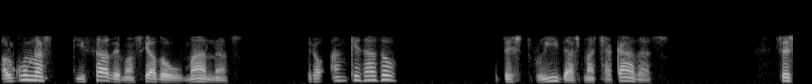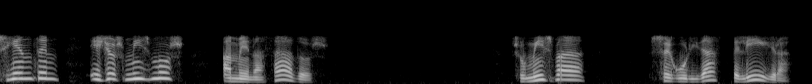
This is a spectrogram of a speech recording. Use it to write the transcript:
algunas quizá demasiado humanas, pero han quedado destruidas, machacadas. Se sienten ellos mismos amenazados. Su misma seguridad peligra.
